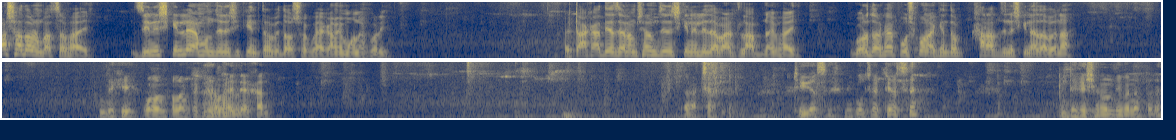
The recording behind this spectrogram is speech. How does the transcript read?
অসাধারণ বাচ্চা ভাই। জিনিস কিনলে এমন জিনিসই কিনতে হবে দর্শক ভাই, আমি মনে করি। টাকা দিয়ে জানাম সেরকম জিনিস কিনে নিলে যাবে আর লাভ নাই ভাই। গরু দরকার পুষবো না, কিন্তু খারাপ জিনিস কিনা যাবে না। দেখি ওলান পালানটা কি ভাই দেখান। আচ্ছা ঠিক আছে নিপুল চারটে আছে। দেখে শুনুন নেবেন আপনারা।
